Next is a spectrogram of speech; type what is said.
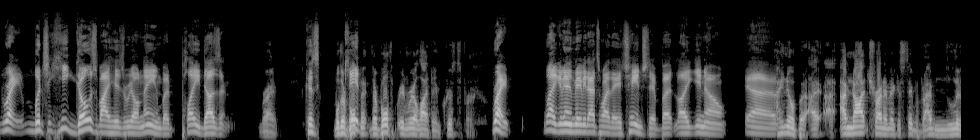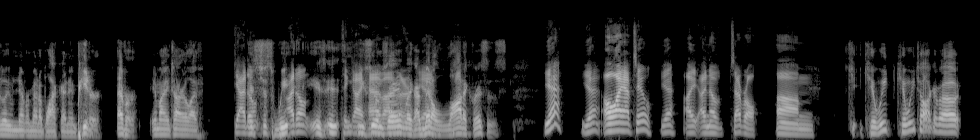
right, which he goes by his real name, but play doesn't. Right. Because Well, they're Kid- both they're both in real life named Christopher. right, like I mean, maybe that's why they changed it. But like you know, uh, I know, but I, I I'm not trying to make a statement, but I've literally never met a black guy named Peter ever in my entire life. yeah, I don't. it's just we. I don't it's, it, think you I see what I'm saying? either, Like I've yeah. met a lot of Chris's. yeah, yeah. Oh, I have too. Yeah, I I know several. Um. C- can we can we talk about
